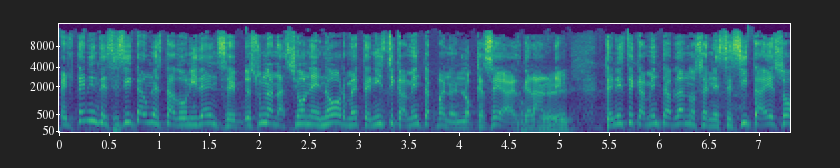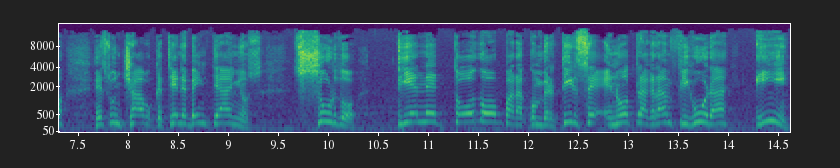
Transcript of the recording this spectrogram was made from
El tenis necesita un estadounidense, es una nación enorme, tenísticamente, bueno, en lo que sea, es grande. Tenísticamente hablando, se necesita eso. Es un chavo que tiene 20 años, zurdo, tiene todo para convertirse en otra gran figura y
